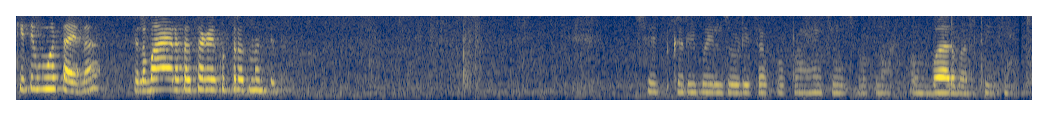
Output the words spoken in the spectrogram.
किती मोठा आहे ना? त्याला बाहेर तर सगळे कुत्रच म्हणतात. शेतकरी बैलजोडीचा फोटो आहे फेसबुकला बरं बरं ठीक आहे.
